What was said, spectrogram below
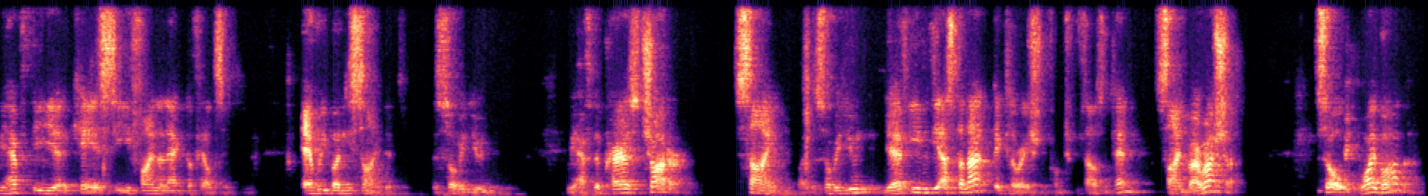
we have the uh, KSCE Final Act of Helsinki. Everybody signed it, the Soviet Union. We have the Paris Charter signed by the Soviet Union. You have even the Astana Declaration from 2010 signed by Russia. So why bother?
